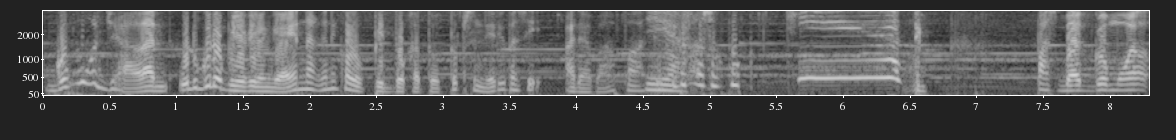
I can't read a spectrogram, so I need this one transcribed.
gue mau jalan udah gue udah punya feeling gak enak ini kalau pintu ketutup sendiri pasti ada apa-apa Iya. tapi langsung buk pas banget gue mau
